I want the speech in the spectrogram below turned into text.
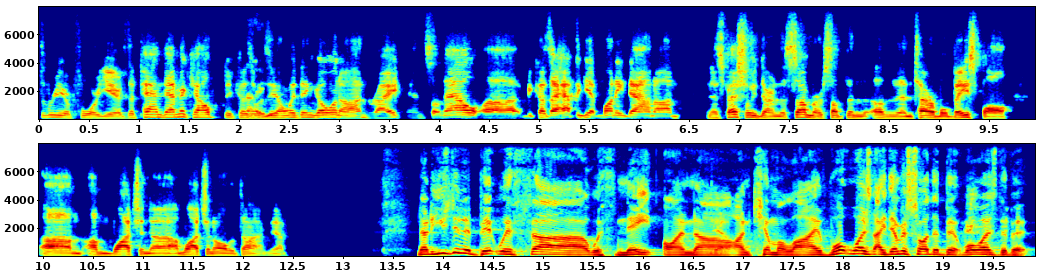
three or four years. The pandemic helped because it was the only thing going on, right? And so now, uh, because I have to get money down on, and especially during the summer, something other than terrible baseball, um, I'm watching. Uh, I'm watching all the time. Yeah. Now, you did a bit with uh, with Nate on uh, Yeah. on Kimmel Live. What was? I never saw the bit. What was the bit?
